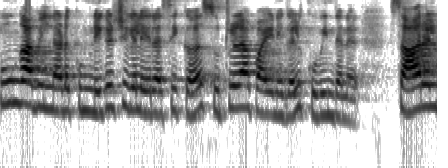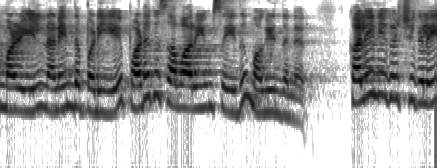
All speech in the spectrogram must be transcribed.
பூங்காவில் நடக்கும் நிகழ்ச்சிகளை ரசிக்க சுற்றுலா பயணிகள் குவிந்தனர். சாரல் மழையில் நனைந்தபடியே படகு சவாரியும் செய்து மகிழ்ந்தனர். கலை நிகழ்ச்சிகளை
